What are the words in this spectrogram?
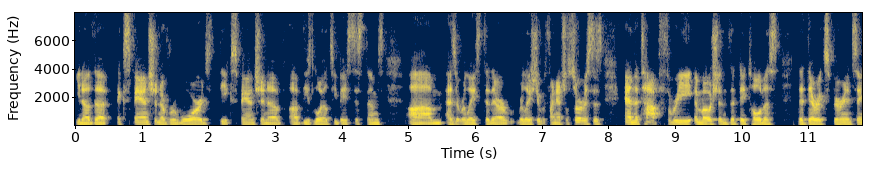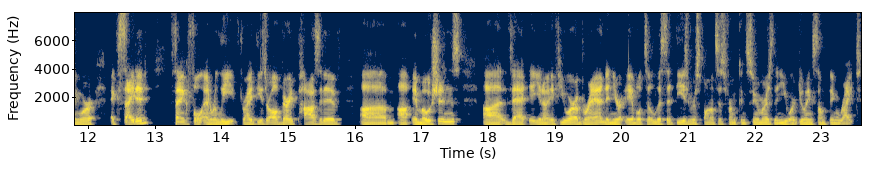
you know the expansion of rewards the expansion of of these loyalty based systems um, as it relates to their relationship with financial services. And the top three emotions that they told us that they're experiencing were excited thankful and relieved right? These are all very positive um, uh, emotions uh, that you know if you are a brand and you're able to elicit these responses from consumers then you are doing something right.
